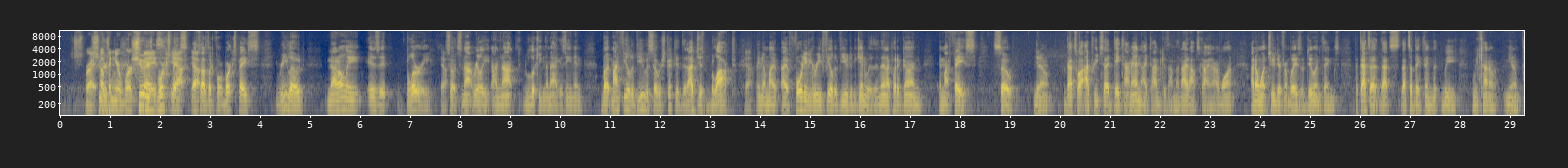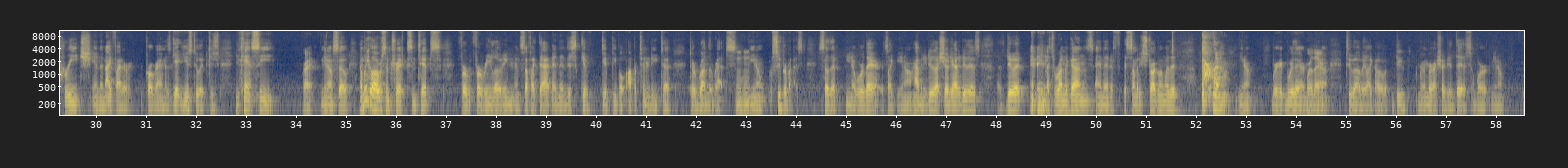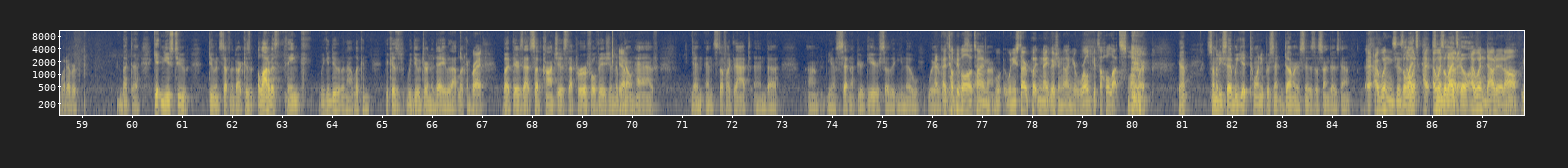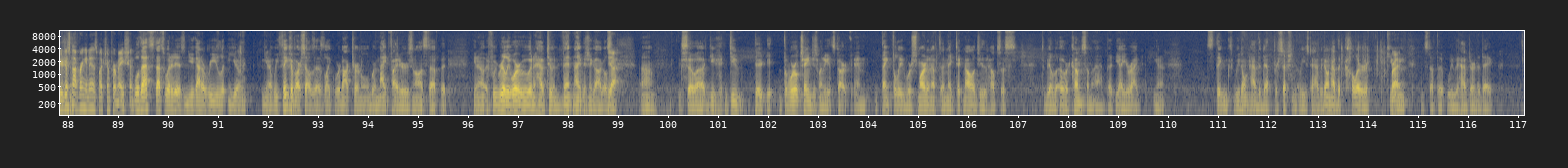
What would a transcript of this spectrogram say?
Right, up shooter's- in your workspace, shooter's workspace. workspace. Yeah, That's what I was looking for. Workspace reload. Not only is it blurry, Yeah. so it's not really. I'm not looking the magazine in, but my field of view is so restricted that I've just blocked. Yeah. You know, my I have 40 degree field of view to begin with, and then I put a gun in my face. So, you know, that's why I preach that daytime and nighttime because I'm the night ops guy, and I want I don't want two different ways of doing things. But that's a that's that's a big thing that we we kind of you know preach in the night fighter program is get used to it because you can't see. Right. you know so and we go over some tricks and tips for for reloading and stuff like that and then just give give people opportunity to to run the reps mm-hmm. you know supervised so that you know we're there. It's like you know having you do that i showed you how to do this let's do it let's run the guns and then if, if somebody's struggling with it you know we're we're there We're you there. know, to uh, be like oh dude remember i showed you this or you know whatever but uh, getting used to doing stuff in the dark because a lot of us think we can do it without looking because we do it during the day without looking Right. but there's that subconscious that peripheral vision that Yep. we don't have and, and stuff like that and uh, um, you know setting up your gear so that you know where I tell people all the time, w- when you start putting night vision on, your world gets a whole lot smaller. yep somebody said we get 20% dumber as soon as the sun goes down I, I wouldn't. As soon as the I lights- wouldn't- I- as the lights doubt go it. off. I wouldn't doubt it at all. You're just not bringing in as much information. Well, that's that's what it is, and you got to re you know you know we think of ourselves as like we're nocturnal, we're night fighters, and all that stuff. But you know, if we really were, we wouldn't have to invent night vision goggles. yeah. Um, so uh, you do it, the world changes when it gets dark, and thankfully we're smart enough to make technology that helps us to be able to overcome some of that. But yeah, you're right. You know, it's things we don't have the depth perception that we used to have. We don't have the color acuity Right. and stuff that we would have during the day.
